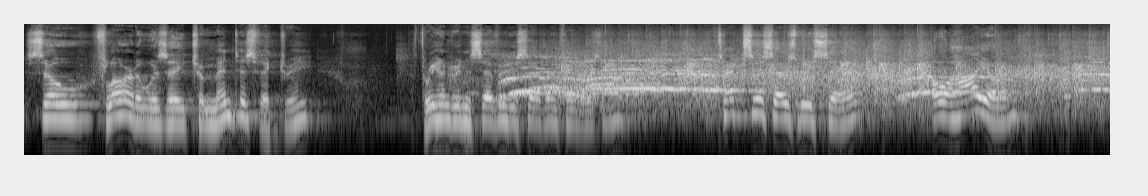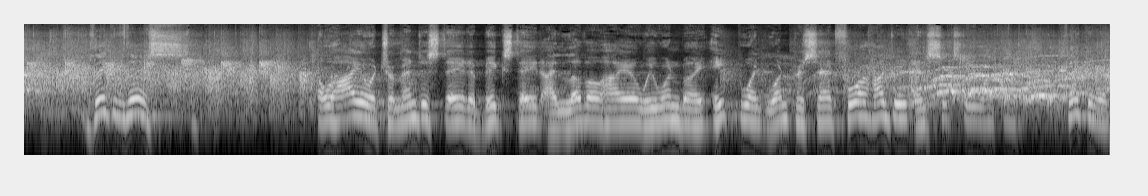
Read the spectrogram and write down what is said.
So Florida was a tremendous victory 377,000. Texas, as we said. Ohio, think of this Ohio, a tremendous state, a big state. I love Ohio. We won by 8.1%, 461. Think of it.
